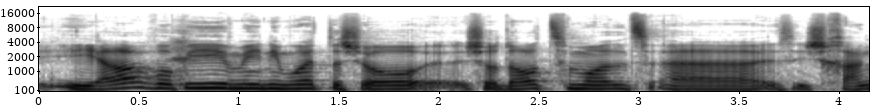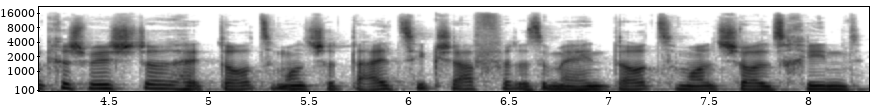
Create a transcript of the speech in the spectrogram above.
ja, wobei meine Mutter schon, schon damals, äh, es ist Krankenschwester, hat damals schon Teilzeit geschafft. Also wir haben damals schon als Kind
